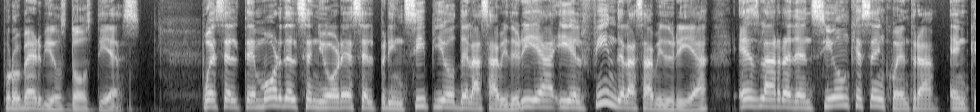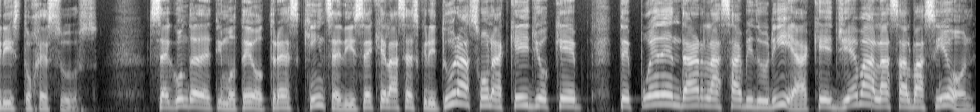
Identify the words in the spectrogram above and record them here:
Proverbios 2.10 pues el temor del Señor es el principio de la sabiduría y el fin de la sabiduría es la redención que se encuentra en Cristo Jesús. Segunda de Timoteo 3:15 dice que las escrituras son aquello que te pueden dar la sabiduría que lleva a la salvación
